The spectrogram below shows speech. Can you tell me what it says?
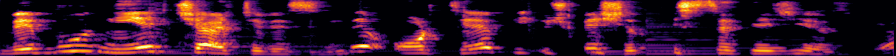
Ve bu niyet çerçevesinde ortaya bir 3-5 yıllık bir strateji yazıyor.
